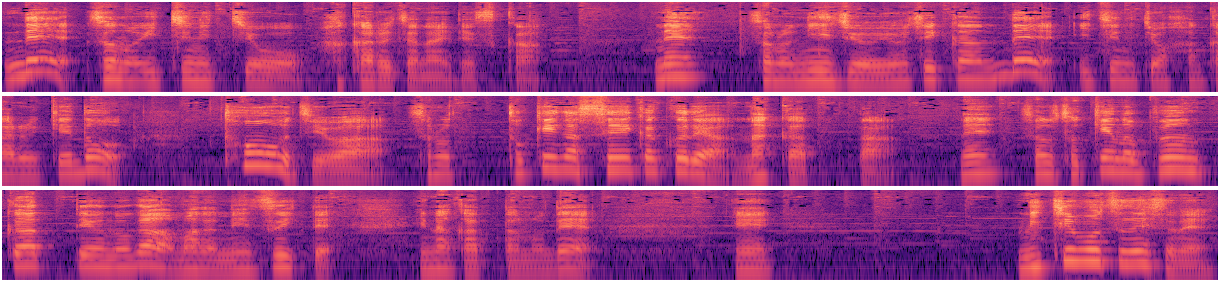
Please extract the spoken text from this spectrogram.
で、その一日を測るじゃないですか。ね。その24時間で一日を測るけど、当時はその時計が正確ではなかった。ね。その時計の文化っていうのがまだ根付いていなかったので、え、日没ですね。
